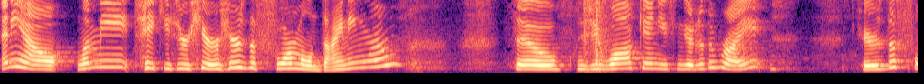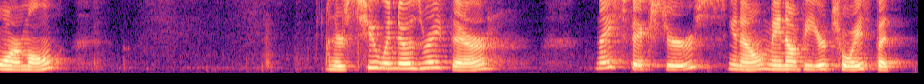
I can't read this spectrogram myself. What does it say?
anyhow, let me take you through here. Here's the formal dining room. So as you walk in, you can go to the right. Here's the formal. There's two windows right there. Nice fixtures, you know, may not be your choice, but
